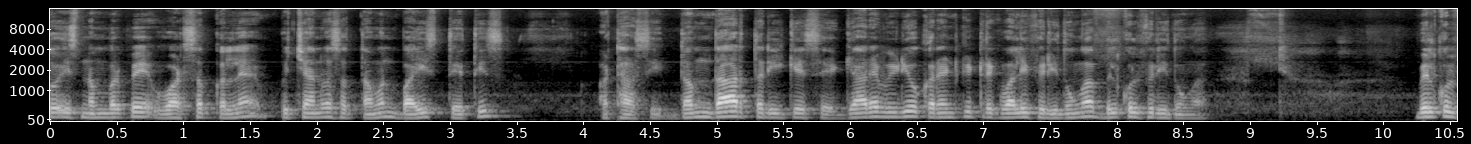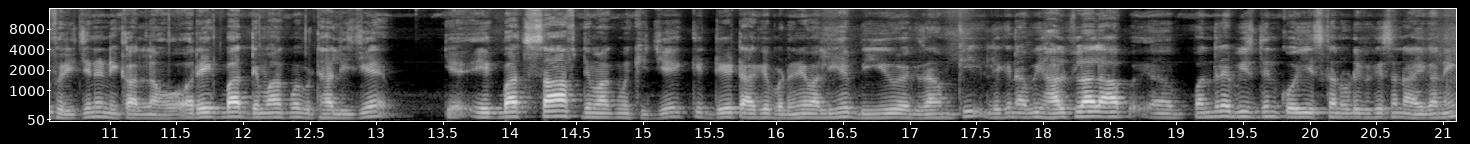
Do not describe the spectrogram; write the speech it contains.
तो इस नंबर पे व्हाट्सअप कर लें, पचानवे सत्तावन बाईस तैंतीस अट्ठासी दमदार तरीके से ग्यारह वीडियो करंट की ट्रिक वाली फ्री दूँगा, बिल्कुल फ्री दूँगा। बिल्कुल फ्री, जिन्हें निकालना हो। और एक बात दिमाग में बिठा लीजिए कि एक बात साफ़ दिमाग में कीजिए कि डेट आगे बढ़ने वाली है बी एग्ज़ाम की, लेकिन अभी हाल फ़िलहाल आप पंद्रह बीस दिन कोई इसका नोटिफिकेशन आएगा नहीं,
